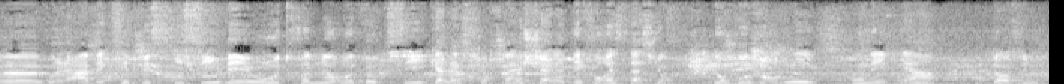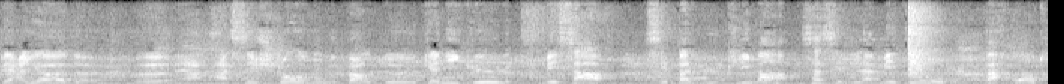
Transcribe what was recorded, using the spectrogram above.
euh, avec ces pesticides et autres neurotoxiques, à la surpêche et à la déforestation. Donc aujourd'hui, on est bien dans une période euh, assez chaude, on nous parle de canicule, mais ça, c'est pas du climat, ça c'est de la météo. Par contre,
